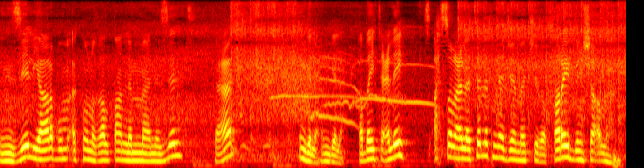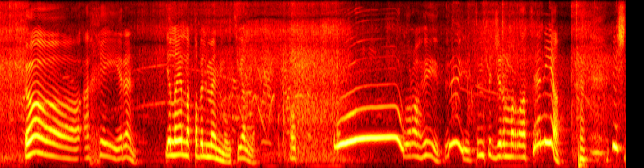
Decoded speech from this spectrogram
انزل يا رب وما أكون غلطان لما نزلت. تعال. انقلع انقلع. قضيت عليه. سأحصل على ثلاث نجمات شباب. قريب إن شاء الله. أوه أخيرا. يلا يلا قبل ما نموت. يلا. أوه رهيب. إيه تنفجر مرة ثانية. إيش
